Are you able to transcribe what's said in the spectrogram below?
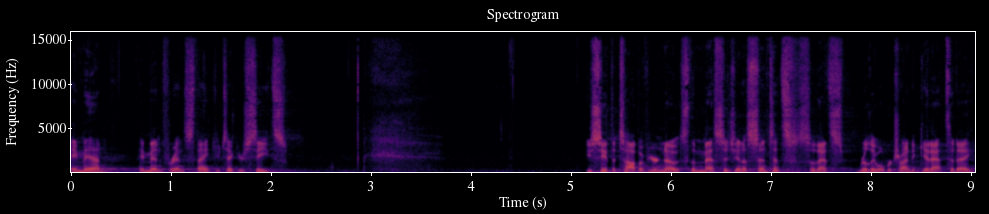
Amen. Amen, friends. Thank you. Take your seats. You see at the top of your notes the message in a sentence, so that's really what we're trying to get at today.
